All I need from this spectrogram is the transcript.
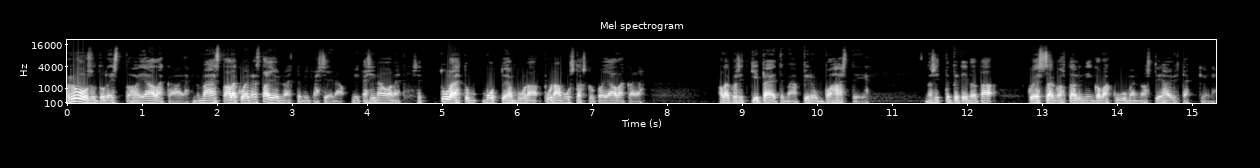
ruusu tuli sitten tuohon jalkaan. Ja no mä en sitten alkuun edes tajunnut, että mikä siinä, mikä siinä on. Että se tulehtui, muuttui ihan puna, punamustaksi koko jalka ja alkoi sitten kipeytymään pirun pahasti. Ja no sitten piti tota, kun jossain kohtaa oli niin kova kuume nosti ihan yhtäkkiä. Niin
